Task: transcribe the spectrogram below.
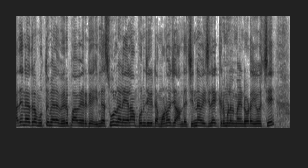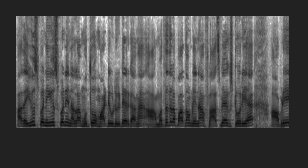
அதே நேரத்தில் முத்து மேலே வெறுப்பாகவே இருக்குது இந்த சூழ்நிலையெல்லாம் புரிஞ்சுக்கிட்ட மனோஜ் அந்த சின்ன வயசுலேயே கிரிமினல் மைண்டோட யோசிச்சு அதை யூஸ் பண்ணி யூஸ் பண்ணி நல்லா முத்துவை மாட்டி விட்டுக்கிட்டே இருக்காங்க. மொத்தத்தில் பார்த்தோம் அப்படின்னா ஃப்ளாஷ்பேக் ஸ்டோரியை அப்படியே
